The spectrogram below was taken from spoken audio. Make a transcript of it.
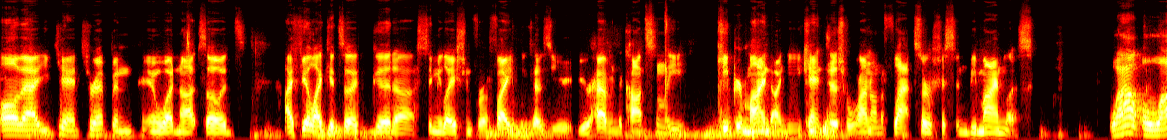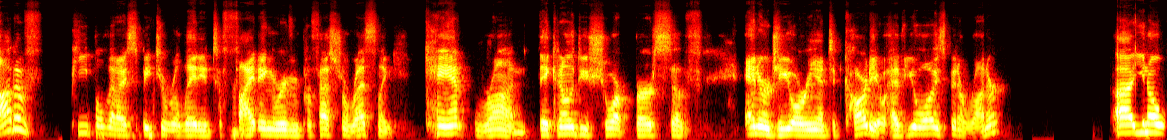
all that you can't trip and and whatnot. So it's i feel like it's a good uh, simulation for a fight because you're, you're having to constantly keep your mind on you. You can't just run on a flat surface and be mindless. Wow a lot of people that i speak to related to fighting or even professional wrestling can't run. They can only do short bursts of energy oriented cardio. Have you always been a runner? Uh, you know,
